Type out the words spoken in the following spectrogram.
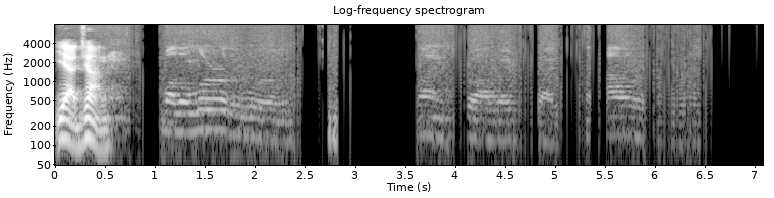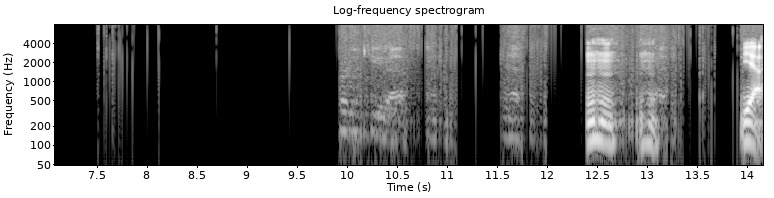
yeah, John. Well, the lure of the world, trying to draw away from Christ, the power of the world, persecute us, and in essence, Mm-hmm, mm-hmm. Yes,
